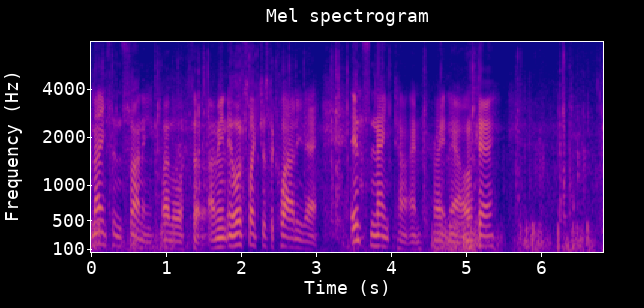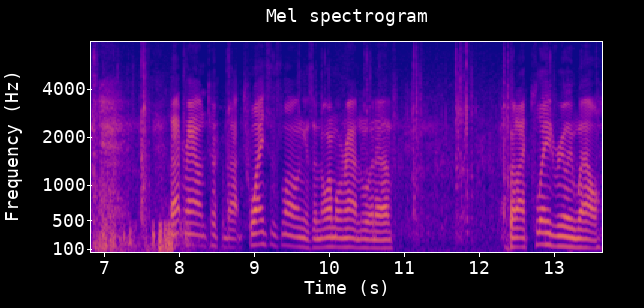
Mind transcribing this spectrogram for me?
nice and sunny by the looks of it. I mean, it looks like just a cloudy day. It's nighttime right now, okay? That round took about twice as long as a normal round would have, but I played really well.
